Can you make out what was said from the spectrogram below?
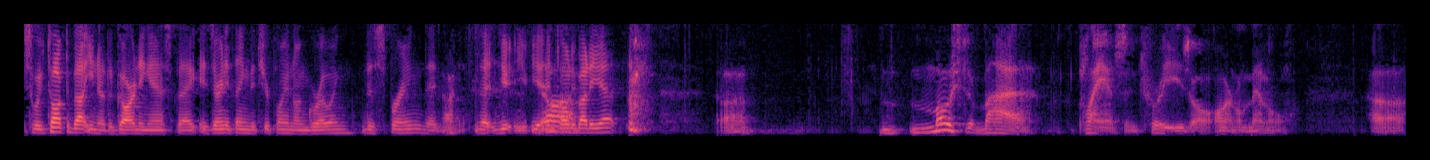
so we've talked about you know the gardening aspect. Is there anything that you're planning on growing this spring that uh, that you, you, you haven't told anybody yet? Uh, most of my plants and trees are ornamental. Uh,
